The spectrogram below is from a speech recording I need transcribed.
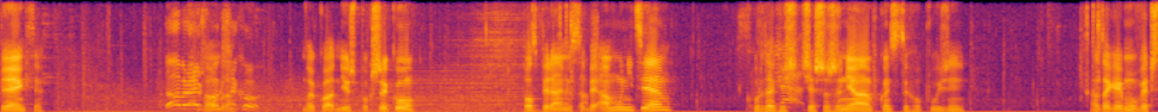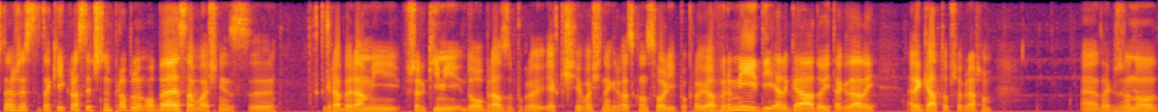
Pięknie. Dobra, już Dobra. po krzyku! Dokładnie, już po krzyku. Pozbierałem sobie amunicję. Kurde, jak ja się cieszę, że nie miałem w końcu tych opóźnień. Ale tak jak mówię, czytam, że jest to taki klasyczny problem OBS-a właśnie z y, graberami wszelkimi do obrazu, pokroju, jak się właśnie nagrywa z konsoli pokroju Avermidi, Elgato i tak dalej. Elgato, przepraszam. E, także no...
